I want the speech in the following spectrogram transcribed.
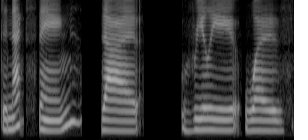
The next thing that really was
